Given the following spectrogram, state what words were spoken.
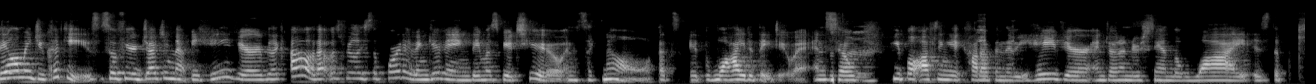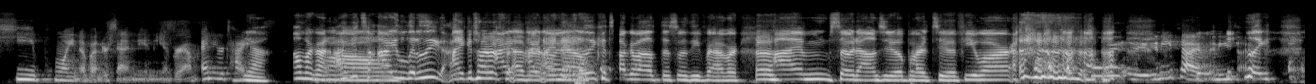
They all made you cookies. So if you're judging that behavior, you'd be like, oh, that was really supportive and giving. They must be a two. And it's like, no, that's it. Why did they do it? And so Mhm. people often get caught up in the behavior and don't understand the why is the key point of understanding the Enneagram and your type. Yeah. Oh my god. I could. T- I literally. I could talk about forever. I, I, know. I really could talk about this with you forever. Ugh. I'm so down to do a part two if you are. Absolutely. anytime, anytime. like a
